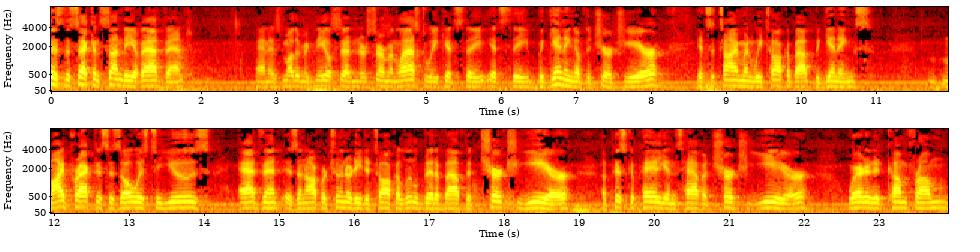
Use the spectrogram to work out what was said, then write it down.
is the second Sunday of Advent, and as Mother McNeil said in her sermon last week, it's the, it's the beginning of the church year. It's a time when we talk about beginnings. My practice is always to use Advent as an opportunity to talk a little bit about the church year. Episcopalians have a church year. Where did it come from?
